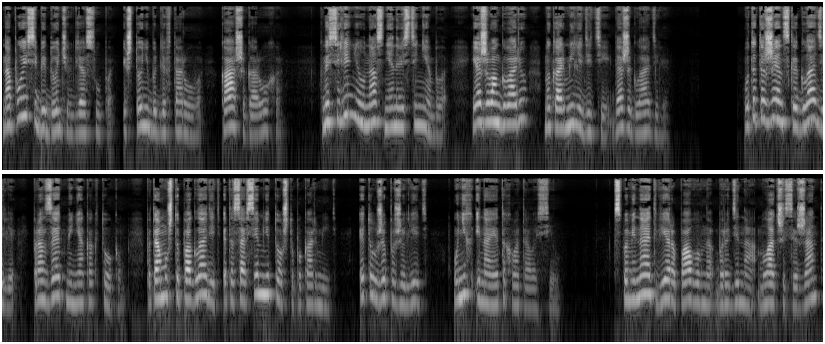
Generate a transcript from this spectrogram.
На поясе бидончик для супа и что-нибудь для второго. Каши, гороха. К населению у нас ненависти не было. Я же вам говорю, мы кормили детей, даже гладили. Вот это женское гладили пронзает меня как током, потому что погладить — это совсем не то, что покормить. Это уже пожалеть. У них и на это хватало сил. Вспоминает Вера Павловна Бородина, младший сержант,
